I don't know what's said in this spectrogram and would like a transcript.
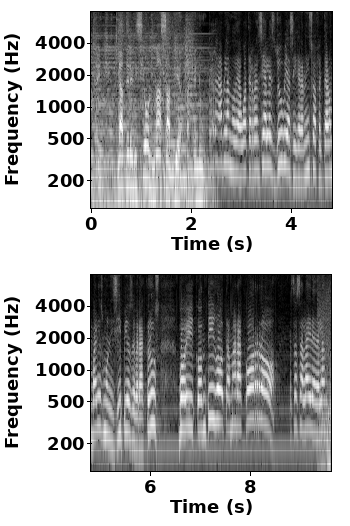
30, la televisión más abierta que nunca. Hablando de agua torrenciales, lluvias y granizo afectaron varios municipios de Veracruz. Voy contigo, Tamara Corro. Estás al aire, adelante.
